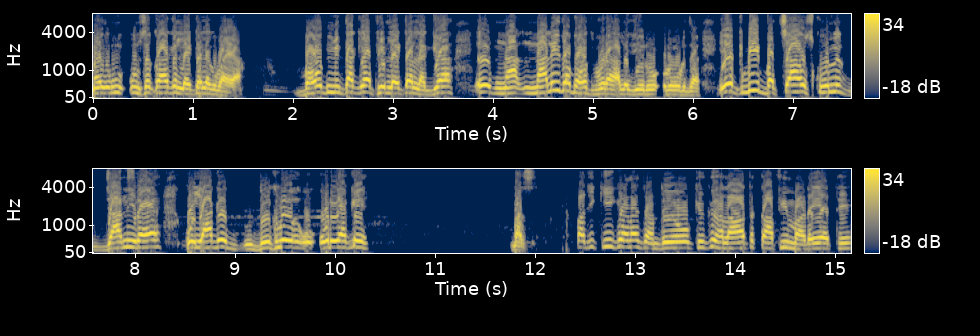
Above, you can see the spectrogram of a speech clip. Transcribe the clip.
मैं उन- उनसे कहा कि लाइटा लगवाया बहुत मिनता किया फिर लाइटा लग गया ए, ना, नाली का बहुत बुरा हाल है जी रो, रोड का एक भी बच्चा स्कूल जा नहीं रहा है कोई आगे देख लो उरे आके बस ਭਾਜੀ ਕੀ ਕਹਿਣਾ ਚਾਹੁੰਦੇ ਹੋ ਕਿਉਂਕਿ ਹਾਲਾਤ ਕਾਫੀ ਮਾੜੇ ਆ ਇੱਥੇ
